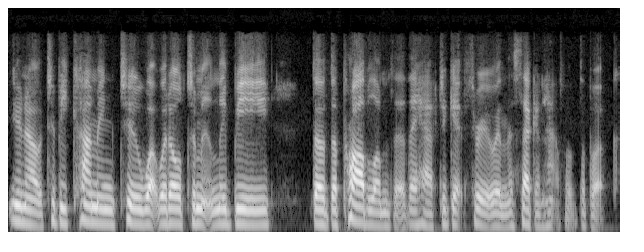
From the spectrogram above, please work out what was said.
you know, to be coming to what would ultimately be the the problem that they have to get through in the second half of the book.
